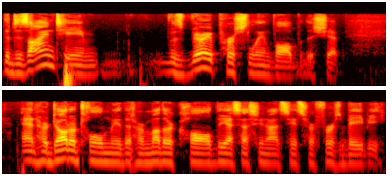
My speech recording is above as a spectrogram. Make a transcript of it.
the design team was very personally involved with the ship. And her daughter told me that her mother called the SS United States her first baby.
